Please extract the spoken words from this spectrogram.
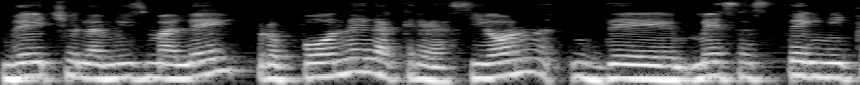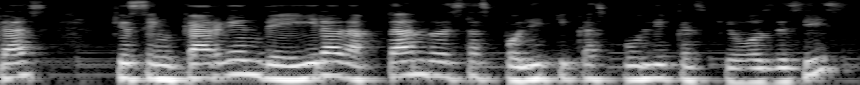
De hecho, la misma ley propone la creación de mesas técnicas que se encarguen de ir adaptando estas políticas públicas que vos decís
